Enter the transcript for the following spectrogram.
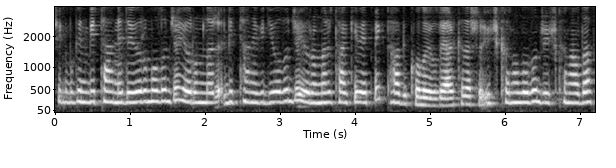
Çünkü bugün bir tane de yorum olunca yorumları bir tane video olunca yorumları takip etmek daha bir kolay oluyor arkadaşlar. 3 kanal olunca 3 kanaldan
